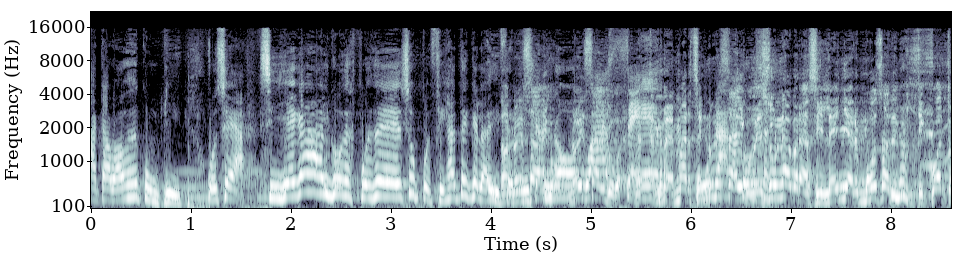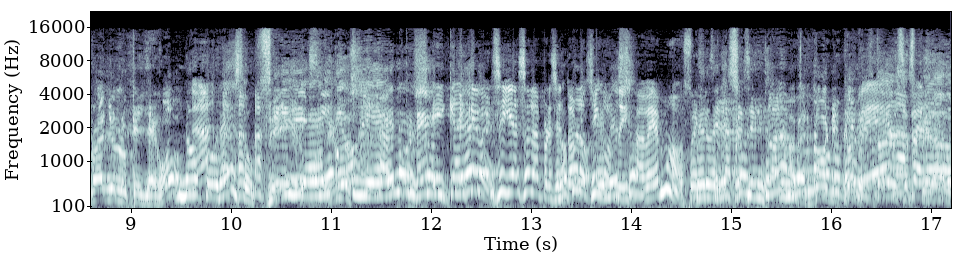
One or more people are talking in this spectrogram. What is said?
acabados de cumplir. O sea, si llega algo después de eso, pues fíjate que la No, no es diferencia no, algo, no es va algo. a ser Eh, Marce, no una es algo, cosa- es una brasileña hermosa de 24 años lo que llegó. No, por eso. Sí, y él, y él es Y que hay que ver si ya se la presentó No, a los hijos, ni sabemos. Pero si él la es presentó. A ver, Tony, Tony está desesperado.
